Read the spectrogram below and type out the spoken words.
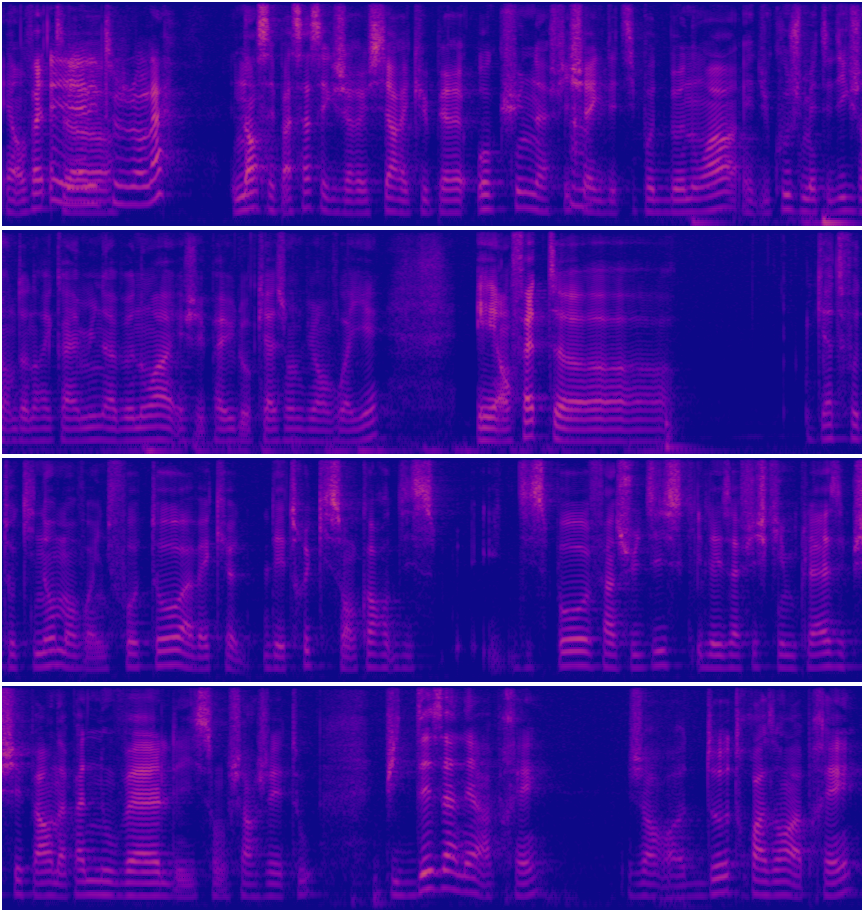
Et en fait, Et elle est toujours là? Non, c'est pas ça, c'est que j'ai réussi à récupérer aucune affiche Ah. avec des typos de Benoît. Et du coup, je m'étais dit que j'en donnerais quand même une à Benoît et j'ai pas eu l'occasion de lui envoyer. Et en fait, euh, gars de Photokino m'envoie une photo avec euh, des trucs qui sont encore dis- dispo. Enfin, je lui dis les affiches qui me plaisent. Et puis, je sais pas, on n'a pas de nouvelles, et ils sont chargés et tout. Puis, des années après, genre 2-3 ans après,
